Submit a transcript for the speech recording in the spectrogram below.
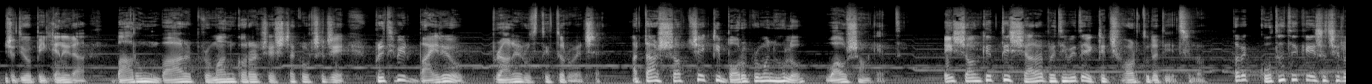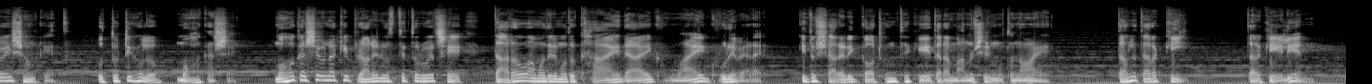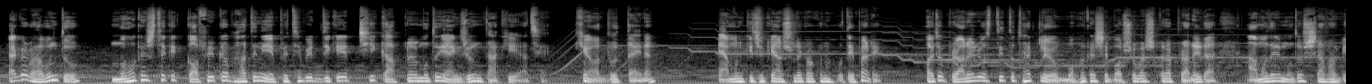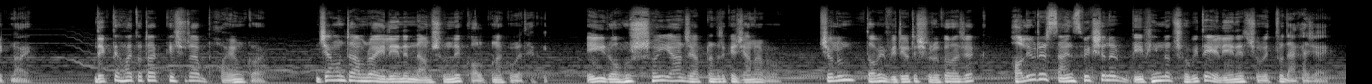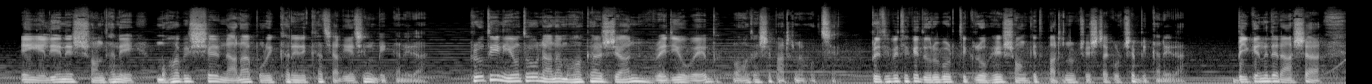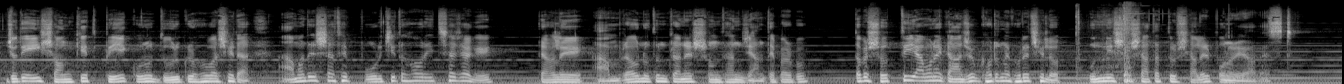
যদিও বিজ্ঞানীরা বারংবার প্রমাণ করার চেষ্টা করছে যে পৃথিবীর বাইরেও প্রাণের অস্তিত্ব রয়েছে। আর তার সবচেয়ে একটি বড় প্রমাণ হলো ওয়াও সংকেত। এই সংকেতটি সারা পৃথিবীতে একটি ঝড় তুলে দিয়েছিল। তবে কোথা থেকে এসেছিল এই সংকেত? উত্তরটি হলো মহাকাশে। মহাকাশেও নাকি প্রাণের অস্তিত্ব রয়েছে, তারাও আমাদের মতো খায়, দায়, ঘুমায়, ঘুরে বেড়ায়। কিন্তু শারীরিক গঠন থেকে তারা মানুষের মতো নয়। তাহলে তারা কি? তারা কি এলিয়েন একবার ভাবুন তো, মহাকাশ থেকে কফির কাপ হাতে নিয়ে পৃথিবীর দিকে ঠিক আপনার মতোই একজন তাকিয়ে আছে। কি অদ্ভুত, তাই না? এমন কিছু কি আসলে কখনো হতে পারে? হয়তো প্রাণের অস্তিত্ব থাকলেও মহাকাশে বসবাস করা প্রাণীরা আমাদের মতো স্বাভাবিক নয়। দেখতে হয়তো তা কিছুটা ভয়ঙ্কর। যেমনটা আমরা এলিয়েনের নাম শুনলে কল্পনা করে থাকি। এই রহস্যই আজ আপনাদেরকে জানাব। চলুন, তবে ভিডিওটি শুরু করা যাক। হলিউডের সায়েন্স ফিকশনের বিভিন্ন ছবিতে এলিয়েনের চরিত্র দেখা যায়। এই এলিয়েনের সন্ধানে মহাবিশ্বের নানা পরীক্ষা নিরীক্ষা চালিয়েছেন বিজ্ঞানীরা। প্রতিনিয়ত নানা মহাকাশ যান, রেডিও ওয়েব মহাকাশে পাঠানো হচ্ছে। পৃথিবী থেকে দূরবর্তী গ্রহে সংকেত পাঠানোর চেষ্টা করছে বিজ্ঞানীরা। বিজ্ঞানীদের আশা, যদি এই সংকেত পেয়ে কোনো দূরগ্রহবাসীরা আমাদের সাথে পরিচিত হওয়ার ইচ্ছা জাগে তাহলে আমরাও নতুন প্রাণের সন্ধান জানতে পারব। তবে সত্যিই এমন এক আজব ঘটনা ঘটেছিল উনিশশো সাতাত্তর সালের পনেরোই আগস্ট,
